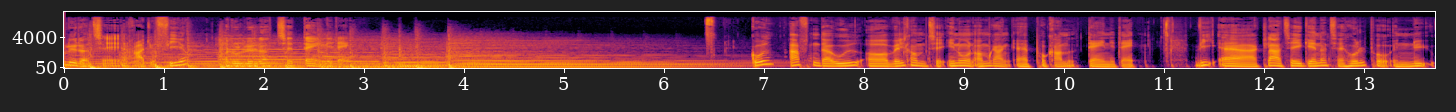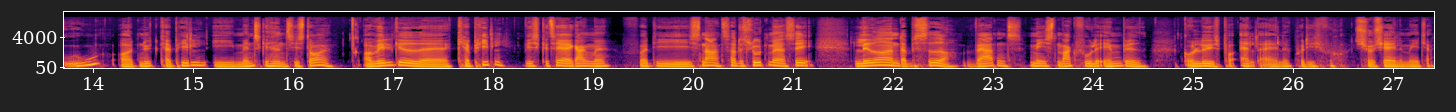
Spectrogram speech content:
Du lytter til Radio 4, og du lytter til Dagen i dag. God aften derude, og velkommen til endnu en omgang af programmet Dagen i dag. Vi er klar til igen at tage hul på en ny uge og et nyt kapitel i menneskehedens historie. Og hvilket øh, kapitel vi skal til at i gang med, fordi snart så er det slut med at se lederen, der besidder verdens mest magtfulde embede, gå løs på alt og alle på de sociale medier.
